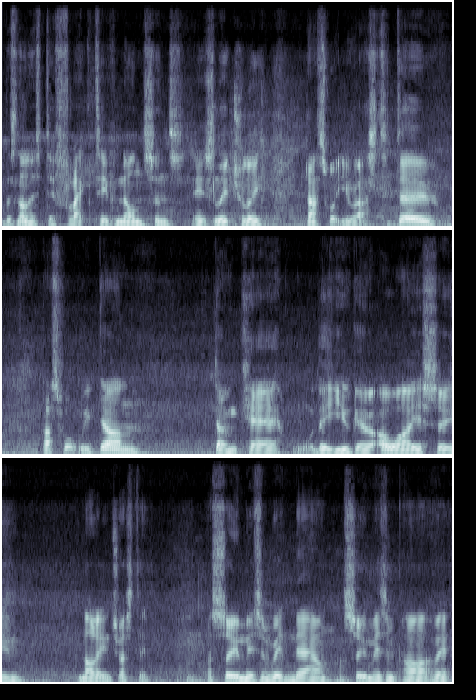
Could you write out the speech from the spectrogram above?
There's none of this deflective nonsense. It's literally, that's what you're asked to do, that's what we've done. Don't care that you go, oh, I assume, not interested. Assume isn't written down, assume isn't part of it.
